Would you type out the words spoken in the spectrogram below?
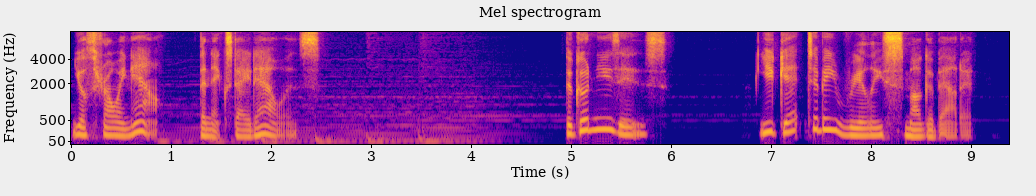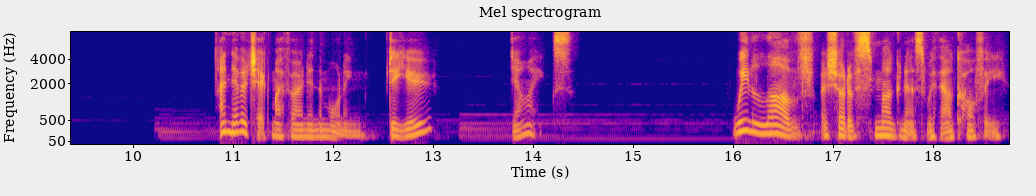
You're throwing out the next eight hours. The good news is, you get to be really smug about it. I never check my phone in the morning. Do you? Yikes. We love a shot of smugness with our coffee.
